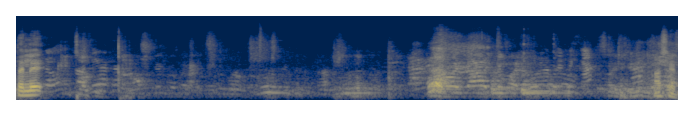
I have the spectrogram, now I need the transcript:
তাহলে আসেন।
